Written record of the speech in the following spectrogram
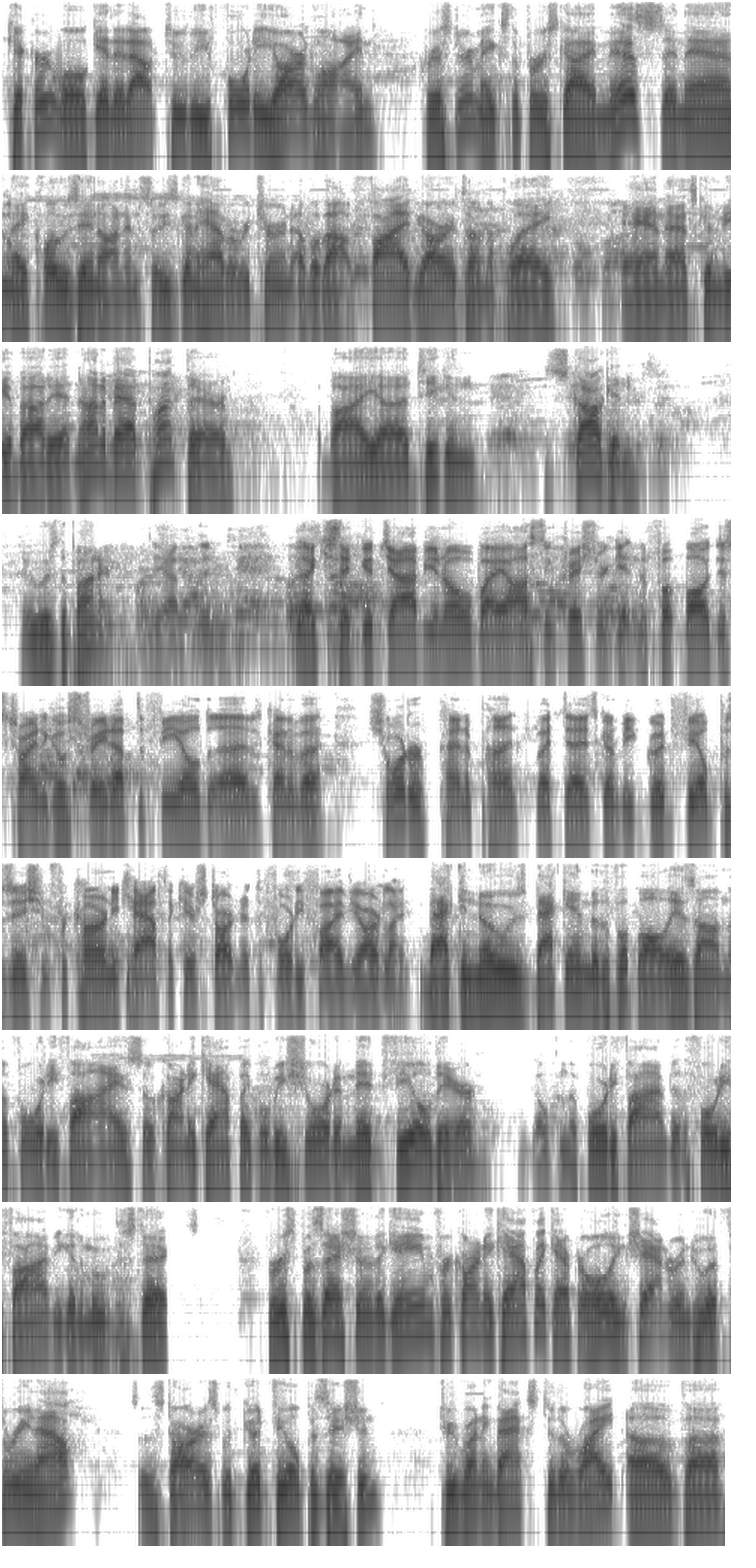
kicker will get it out to the 40 yard line. Christner makes the first guy miss, and then they close in on him. So he's going to have a return of about five yards on the play, and that's going to be about it. Not a bad punt there by uh, Tegan Scoggin who was the punter. Yeah, and like you said, good job, you know, by Austin Christner getting the football, just trying to go straight up the field. Uh, it was kind of a shorter kind of punt, but uh, it's going to be good field position for Kearney Catholic here, starting at the 45-yard line. Back and nose, back end of the football is on the 45, so Kearney Catholic will be short of midfield here. Go from the 45 to the 45. You got to move the sticks. First possession of the game for Kearney Catholic after holding Chadron to a three and out. So the Stars with good field position. Two running backs to the right of uh,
